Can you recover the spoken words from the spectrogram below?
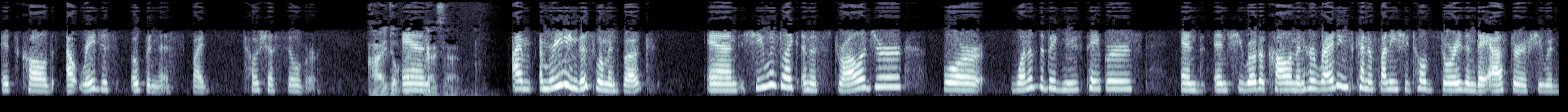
It's called Outrageous Openness by Tosha Silver. I don't and recognize that. I'm I'm reading this woman's book, and she was like an astrologer for one of the big newspapers, and and she wrote a column. And her writing's kind of funny. She told stories, and they asked her if she would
